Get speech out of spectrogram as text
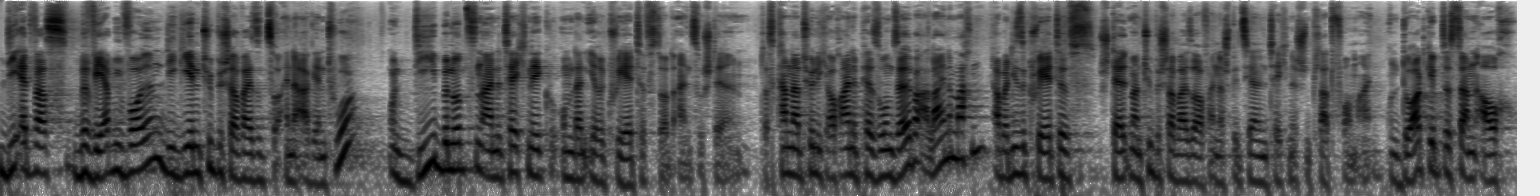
Die etwas bewerben wollen, die gehen typischerweise zu einer Agentur und die benutzen eine Technik, um dann ihre Creatives dort einzustellen. Das kann natürlich auch eine Person selber alleine machen, aber diese Creatives stellt man typischerweise auf einer speziellen technischen Plattform ein. Und dort gibt es dann auch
